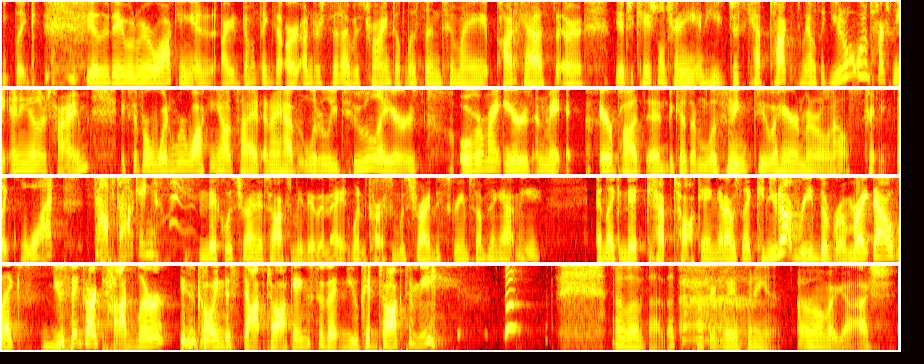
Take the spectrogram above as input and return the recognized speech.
like the other day when we were walking, and I don't think that Art understood. I was trying to listen to my podcast or the educational training, and he just kept talking to me. I was like, "You don't want to talk to me any other time except for when we're walking outside." And I have literally two layers over my ears and my AirPods in because I'm listening to a hair and mineral analysis training. Like, what? Stop talking to me. Nick was trying to talk to me the other night when Carson was trying to scream something at me. And like Nick kept talking, and I was like, Can you not read the room right now? Like, you think our toddler is going to stop talking so that you can talk to me? I love that. That's a perfect way of putting it. oh my gosh.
